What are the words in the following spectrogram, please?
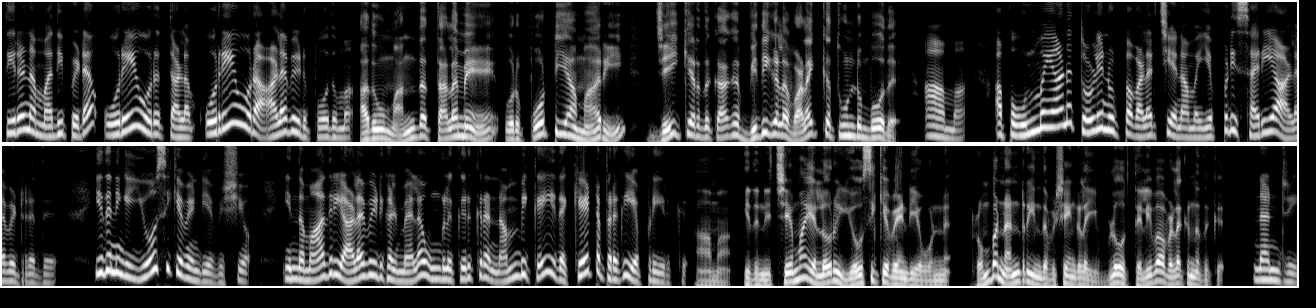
திறனை மதிப்பிட ஒரே ஒரு தளம் ஒரே ஒரு அளவீடு போதுமா? அதுவும் அந்த தலைமே ஒரு போட்டியா மாறி ஜெயிக்கிறதுக்காக விதிகளை வளைக்க தூண்டும் போது. ஆமா. அப்போ உண்மையான தொழில்நுட்ப வளர்ச்சியை நாம எப்படி சரியா அளவிடுறது? இதை நீங்க யோசிக்க வேண்டிய விஷயம். இந்த மாதிரி அளவீடுகள் மேல உங்களுக்கு இருக்கிற நம்பிக்கை இதை கேட்ட பிறகு எப்படி இருக்கு? ஆமா. இது நிச்சயமா எல்லோரும் யோசிக்க வேண்டிய ஒண்ணு. ரொம்ப நன்றி இந்த விஷயங்களை இவ்ளோ தெளிவா விளக்குனதுக்கு. நன்றி.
